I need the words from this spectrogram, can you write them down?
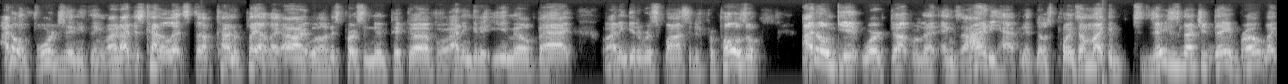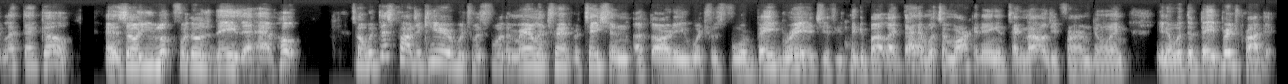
I don't forge anything, right? I just kind of let stuff kind of play out. Like, all right, well, this person didn't pick up, or I didn't get an email back, or I didn't get a response to this proposal. I don't get worked up or let anxiety happen at those points. I'm like, today's just not your day, bro. Like, let that go. And so you look for those days that have hope. So with this project here, which was for the Maryland Transportation Authority, which was for Bay Bridge, if you think about like, damn, what's a marketing and technology firm doing, you know, with the Bay Bridge project?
